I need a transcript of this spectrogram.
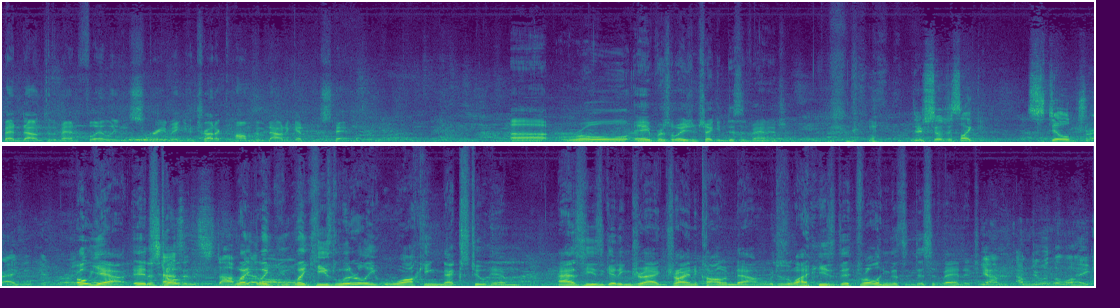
bend down to the man flailing and screaming and try to calm him down and get him to stand. Uh, roll a persuasion check at disadvantage. They're still just like still dragging him, right? Oh yeah, it's This to- hasn't stopped Like at like all. like he's literally walking next to him as he's getting dragged, trying to calm him down, which is why he's rolling this at disadvantage. Yeah, I'm, I'm doing the like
